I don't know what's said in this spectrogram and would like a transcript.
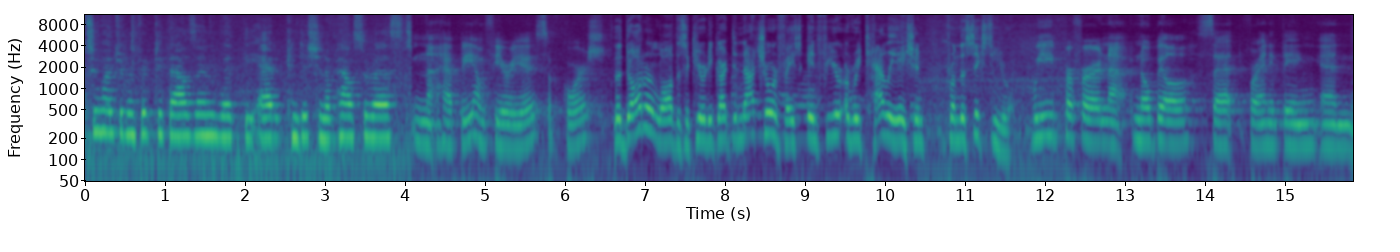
250,000 with the added condition of house arrest. Not happy, I'm furious, of course. The daughter in law of the security guard did not show her face in fear of retaliation from the 16 year old. We prefer not, no bill set for anything, and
